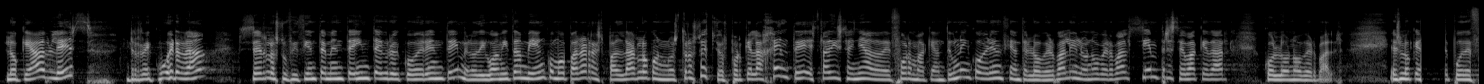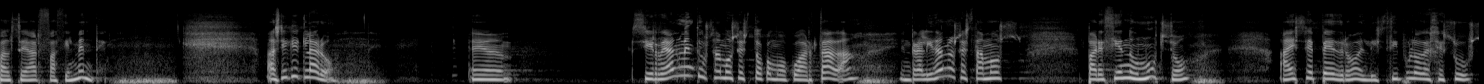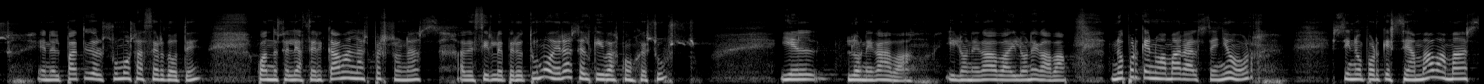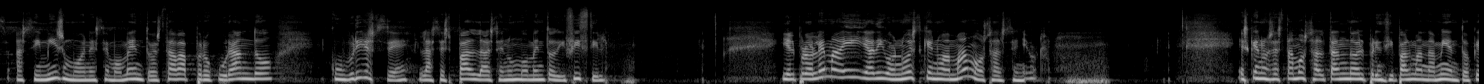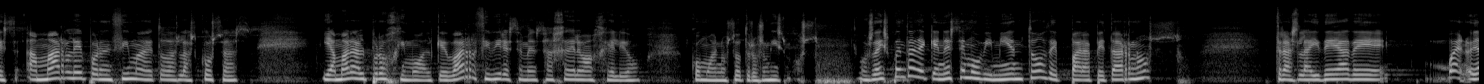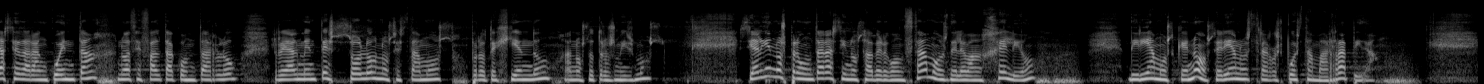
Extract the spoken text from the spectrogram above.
lo que hables recuerda ser lo suficientemente íntegro y coherente, y me lo digo a mí también, como para respaldarlo con nuestros hechos, porque la gente está diseñada de forma que ante una incoherencia entre lo verbal y lo no verbal siempre se va a quedar con lo no verbal. Es lo que se puede falsear fácilmente. Así que claro, eh, si realmente usamos esto como coartada, en realidad nos estamos pareciendo mucho a ese Pedro, el discípulo de Jesús, en el patio del sumo sacerdote, cuando se le acercaban las personas a decirle, pero tú no eras el que ibas con Jesús. Y él lo negaba y lo negaba y lo negaba, no porque no amara al Señor, sino porque se amaba más a sí mismo en ese momento, estaba procurando cubrirse las espaldas en un momento difícil. Y el problema ahí, ya digo, no es que no amamos al Señor, es que nos estamos saltando el principal mandamiento, que es amarle por encima de todas las cosas y amar al prójimo, al que va a recibir ese mensaje del Evangelio, como a nosotros mismos. ¿Os dais cuenta de que en ese movimiento de parapetarnos, tras la idea de, bueno, ya se darán cuenta, no hace falta contarlo, realmente solo nos estamos protegiendo a nosotros mismos? Si alguien nos preguntara si nos avergonzamos del Evangelio, diríamos que no, sería nuestra respuesta más rápida.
